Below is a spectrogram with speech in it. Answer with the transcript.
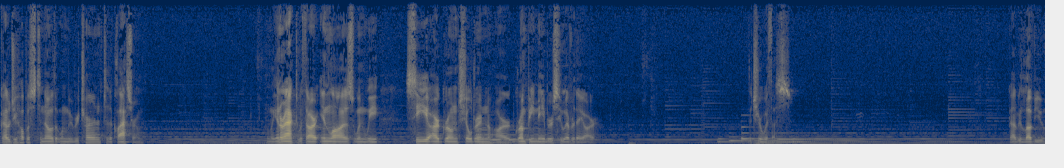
God, would you help us to know that when we return to the classroom, when we interact with our in laws, when we see our grown children, our grumpy neighbors, whoever they are, that you're with us. God, we love you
